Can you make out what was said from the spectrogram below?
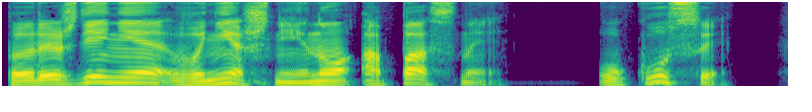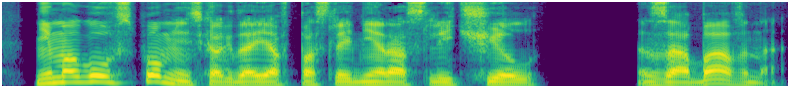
Повреждения внешние, но опасные. Укусы не могу вспомнить, когда я в последний раз лечил. Забавно.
